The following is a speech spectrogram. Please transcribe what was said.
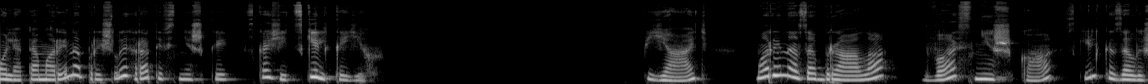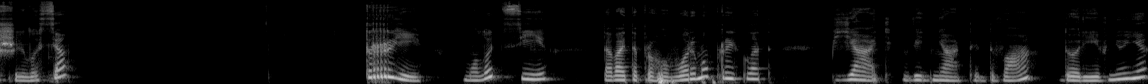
Оля та Марина прийшли грати в сніжки. Скажіть, скільки їх? П'ять. Марина забрала два сніжка. Скільки залишилося? Три. Молодці. Давайте проговоримо приклад. 5 відняти 2 дорівнює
